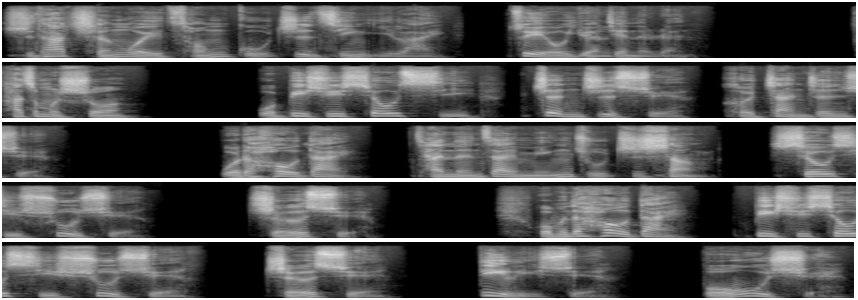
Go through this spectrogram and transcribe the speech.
使他成为从古至今以来最有远见的人。他这么说：“我必须修习政治学和战争学，我的后代才能在民主之上修习数学、哲学。”我们的后代必须修习数学、哲学、地理学、博物学、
